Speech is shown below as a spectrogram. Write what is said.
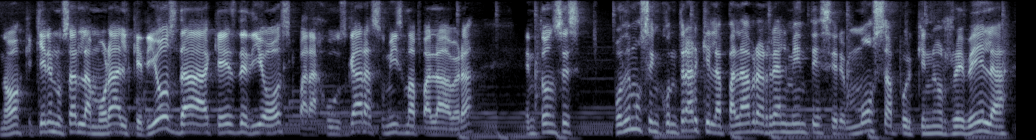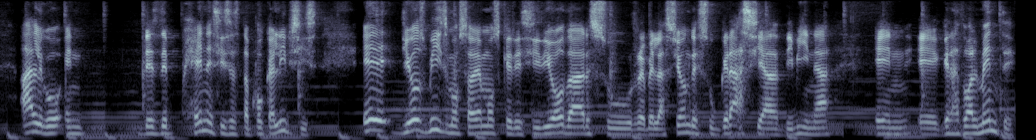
¿no? Que quieren usar la moral que Dios da, que es de Dios, para juzgar a su misma palabra. Entonces, podemos encontrar que la palabra realmente es hermosa porque nos revela algo en, desde Génesis hasta Apocalipsis. Eh, Dios mismo sabemos que decidió dar su revelación de su gracia divina en, eh, gradualmente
